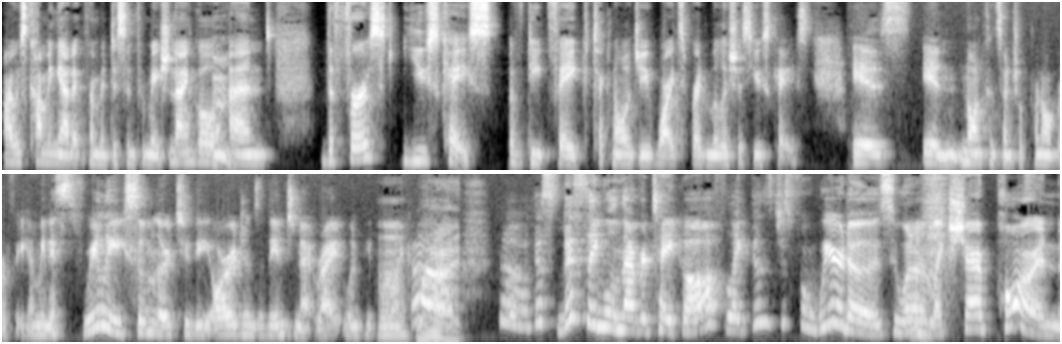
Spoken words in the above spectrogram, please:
I was coming at it from a disinformation angle. Mm. And the first use case of deepfake technology, widespread malicious use case, is in non-consensual pornography. I mean, it's really similar to the origins of the internet, right? When people mm, are like, "Oh, right oh, this this thing will never take off. Like this is just for weirdos who want to like share porn.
